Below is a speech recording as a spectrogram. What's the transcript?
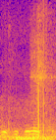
Right, right.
